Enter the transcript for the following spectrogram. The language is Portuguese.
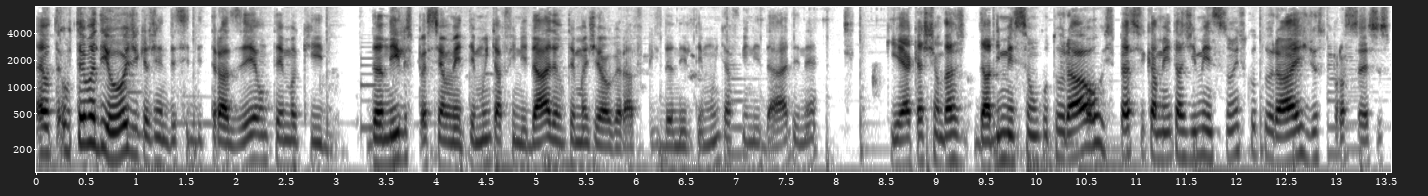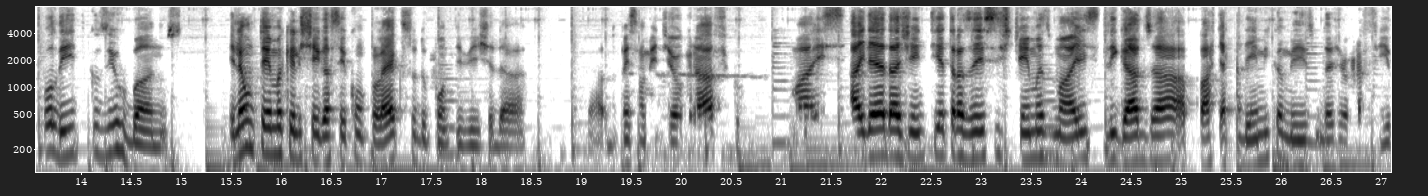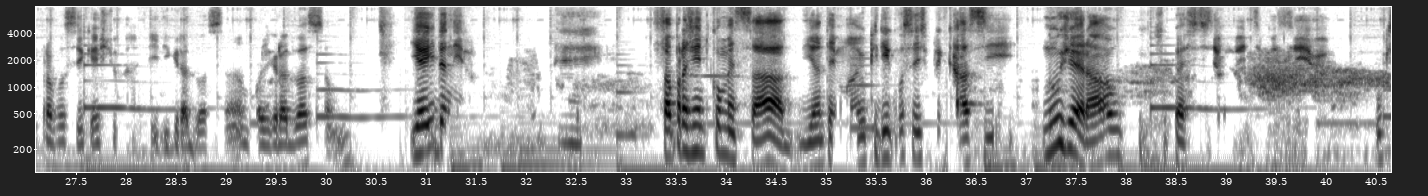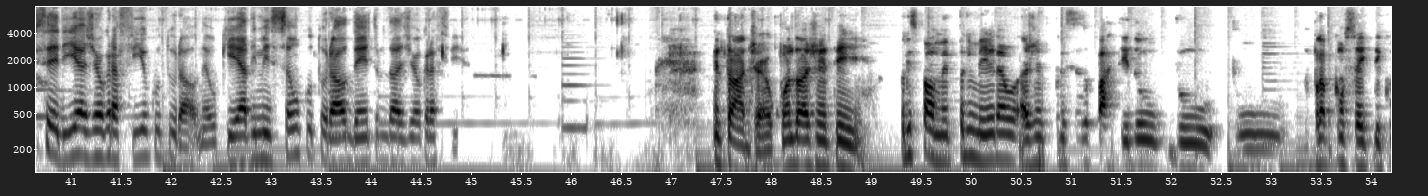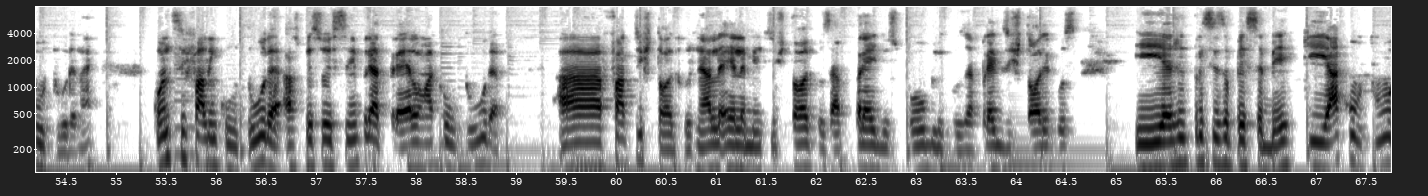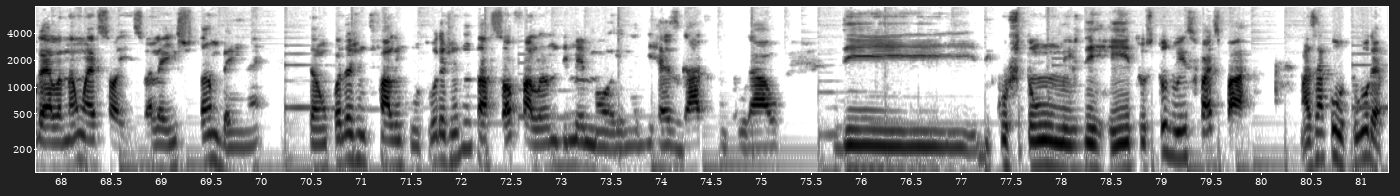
É, o, o tema de hoje que a gente decide trazer é um tema que Danilo especialmente tem muita afinidade, é um tema geográfico que Danilo tem muita afinidade, né? Que é a questão da, da dimensão cultural, especificamente as dimensões culturais dos processos políticos e urbanos. Ele é um tema que ele chega a ser complexo do ponto de vista da, da do pensamento geográfico, mas a ideia da gente é trazer esses temas mais ligados à parte acadêmica mesmo da geografia para você que é estudante de graduação, pós-graduação. Né? E aí, Danilo, é, só para a gente começar de antemão, eu queria que você explicasse, no geral, superficialmente, se possível, o que seria a geografia cultural, né? O que é a dimensão cultural dentro da geografia. Então, Adel, quando a gente principalmente, primeiro, a gente precisa partir do, do, do, próprio conceito de cultura, né? Quando se fala em cultura, as pessoas sempre atrelam a cultura a fatos históricos, né? A elementos históricos, a prédios públicos, a prédios históricos, e a gente precisa perceber que a cultura, ela não é só isso, ela é isso também, né? Então, quando a gente fala em cultura, a gente não está só falando de memória, né? de resgate cultural, de, de costumes, de ritos, tudo isso faz parte. Mas a cultura,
